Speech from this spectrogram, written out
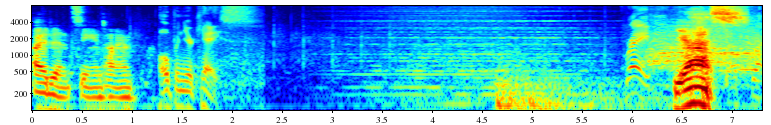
I didn't see in time. Open your case. Great. Yes. Great.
